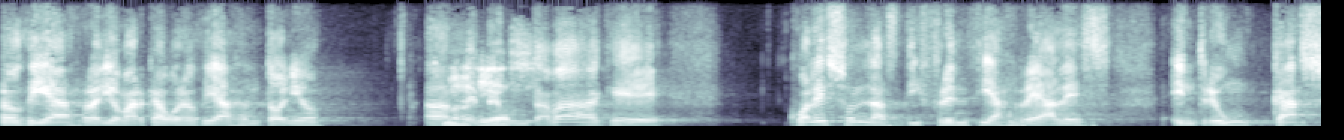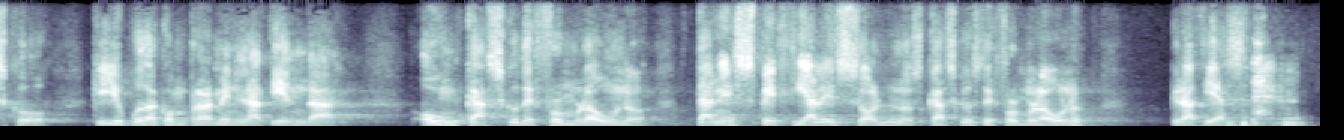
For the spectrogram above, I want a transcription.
Buenos días, Radio Marca, buenos días, Antonio. Ah, me preguntaba que cuáles son las diferencias reales entre un casco que yo pueda comprarme en la tienda o un casco de Fórmula 1. ¿Tan especiales son los cascos de Fórmula 1? Gracias.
